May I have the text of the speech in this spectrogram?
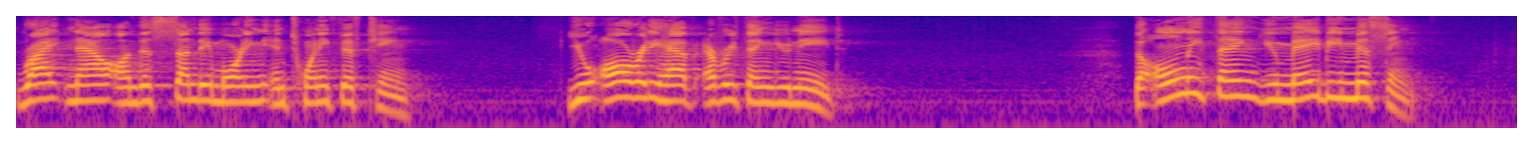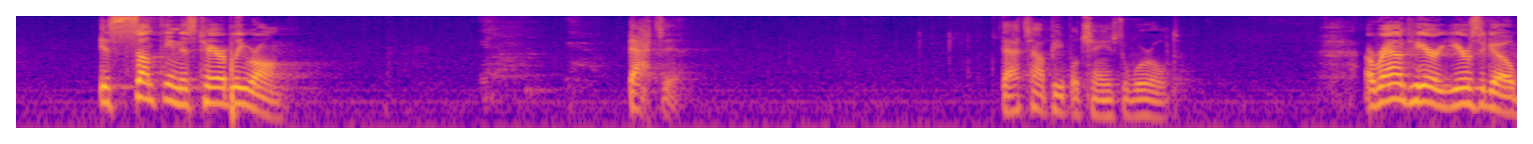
right now on this Sunday morning in 2015. You already have everything you need. The only thing you may be missing is something that's terribly wrong. That's it. That's how people change the world. Around here, years ago,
